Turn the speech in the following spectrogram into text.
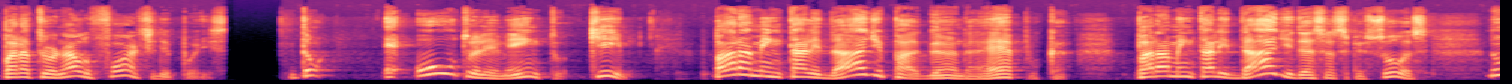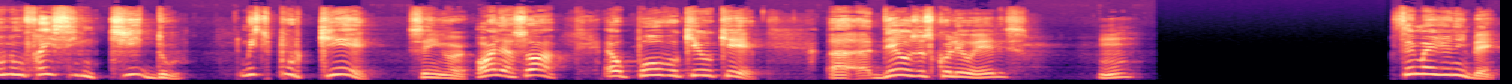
Para torná-lo forte depois. Então, é outro elemento que, para a mentalidade pagã da época, para a mentalidade dessas pessoas, não, não faz sentido. Mas por quê, Senhor? Olha só, é o povo que o quê? Uh, Deus escolheu eles. Hum? Você imagine bem.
